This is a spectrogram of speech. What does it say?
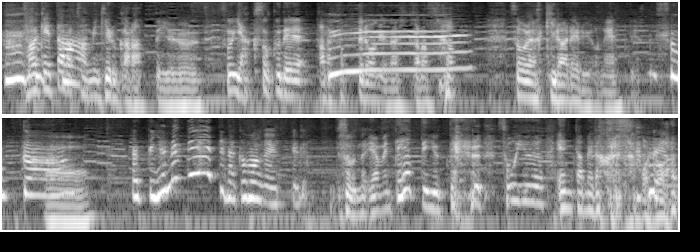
負けたら髪切るからっていうそういう約束で戦ってるわけだからさ、それは切られるよねってそっかだってやめてって仲間が言ってる。うんそうやめてって言ってるそういうエンタメだからさこれは。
